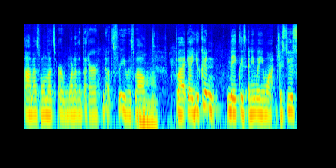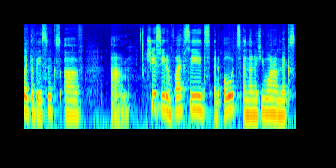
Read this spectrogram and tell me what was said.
um, as walnuts are one of the better nuts for you as well. But yeah, you can make these any way you want. Just use like the basics of um, chia seed and flax seeds and oats, and then if you want to mix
